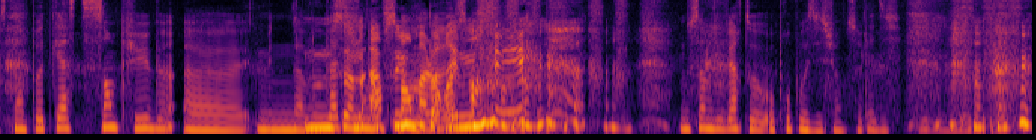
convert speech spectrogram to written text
c'est un podcast sans pub, euh, mais nous n'avons pas de financement malheureusement. nous sommes ouvertes aux, propositions, cela dit.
